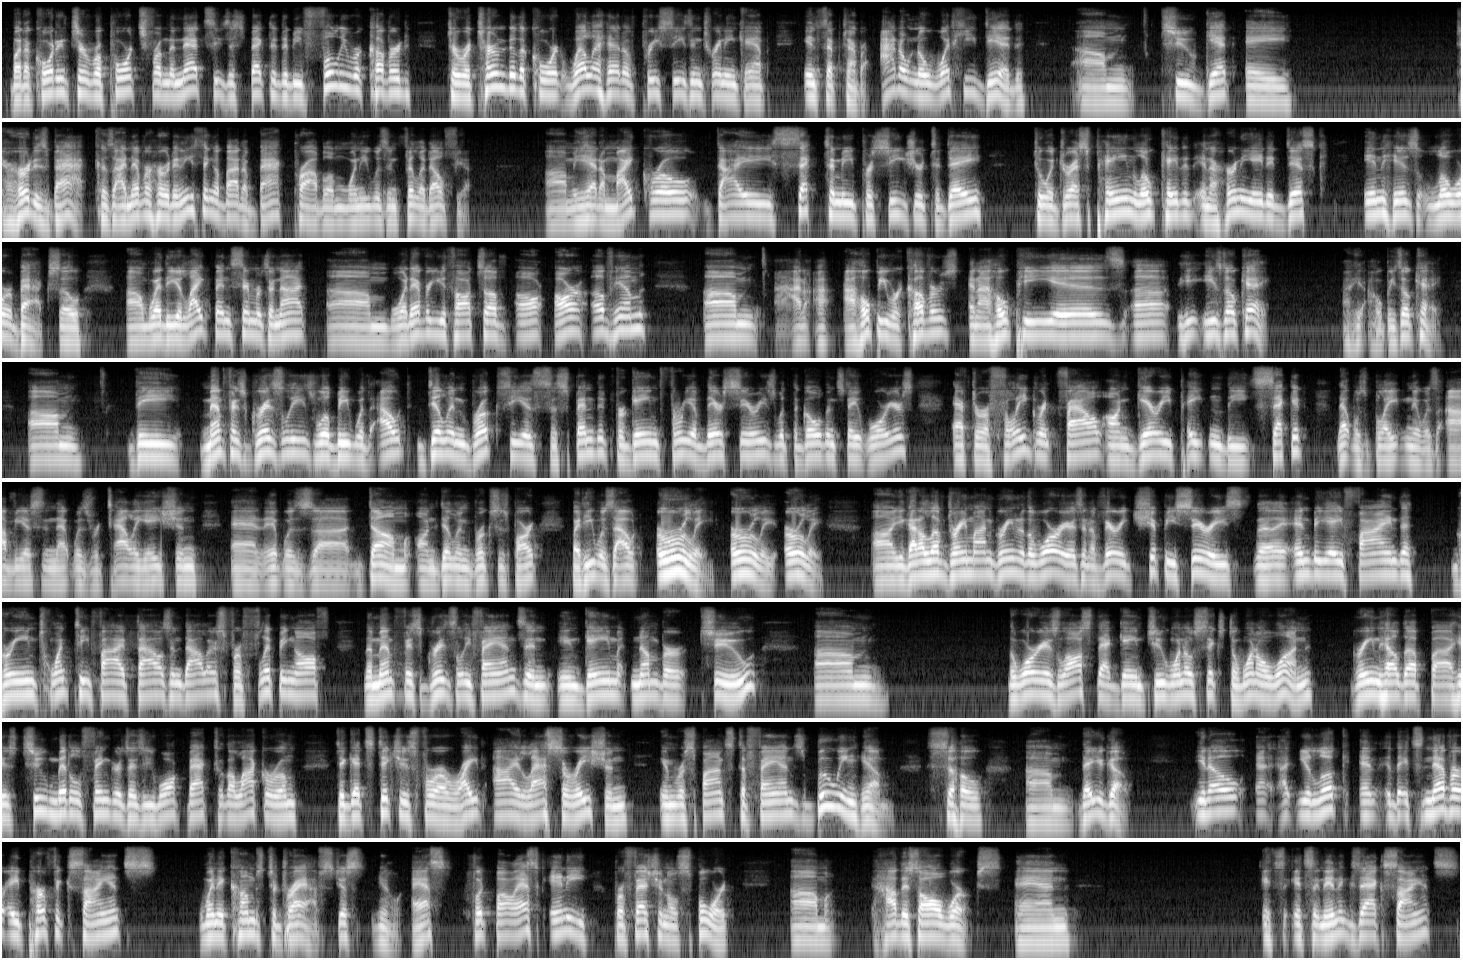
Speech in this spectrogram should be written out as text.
But according to reports from the Nets, he's expected to be fully recovered to return to the court well ahead of preseason training camp in September. I don't know what he did um, to get a to hurt his back because I never heard anything about a back problem when he was in Philadelphia. Um, he had a micro discectomy procedure today to address pain located in a herniated disc in his lower back. So, um, whether you like Ben Simmons or not, um, whatever your thoughts of are, are of him, um, I, I, I, hope he recovers, and I hope he is uh, he, he's okay. I, hope he's okay. Um, the Memphis Grizzlies will be without Dillon Brooks. He is suspended for game three of their series with the Golden State Warriors after a flagrant foul on Gary Payton the second. That was blatant. It was obvious, and that was retaliation, and it was uh, dumb on Dillon Brooks's part. But he was out early, early, early. Uh, you got to love Draymond Green of the Warriors in a very chippy series. The NBA fined Green $25,000 for flipping off the Memphis Grizzly fans in, in game number two. Um, the Warriors lost that game two, 106 to 101. Green held up uh, his two middle fingers as he walked back to the locker room to get stitches for a right eye laceration in response to fans booing him. So um, there you go. You know, uh, uh, you look and it's never a perfect science when it comes to drafts. Just, you know, ask football, ask any professional sport um, how this all works. And it's it's an inexact science.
